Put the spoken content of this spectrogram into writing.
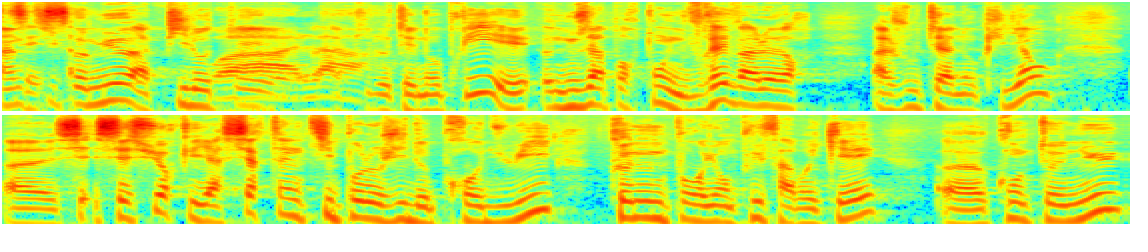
un petit peu mieux à piloter, à piloter nos prix et nous apportons une vraie valeur ajoutée à nos clients. Euh, c'est sûr qu'il y a certaines typologies de produits que nous ne pourrions plus fabriquer euh, compte tenu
